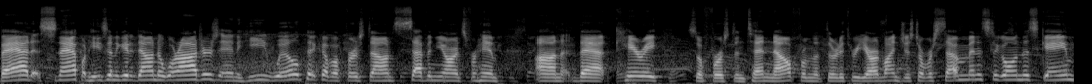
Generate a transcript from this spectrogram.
bad snap, but he's going to get it down to Rodgers, and he will pick up a first down, seven yards for him on that carry. So first and 10 now from the 33 yard line, just over seven minutes to go in this game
